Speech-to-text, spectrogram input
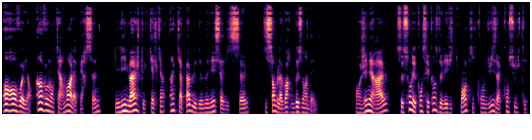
en renvoyant involontairement à la personne l'image de quelqu'un incapable de mener sa vie seul qui semble avoir besoin d'aide. En général, ce sont les conséquences de l'évitement qui conduisent à consulter.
